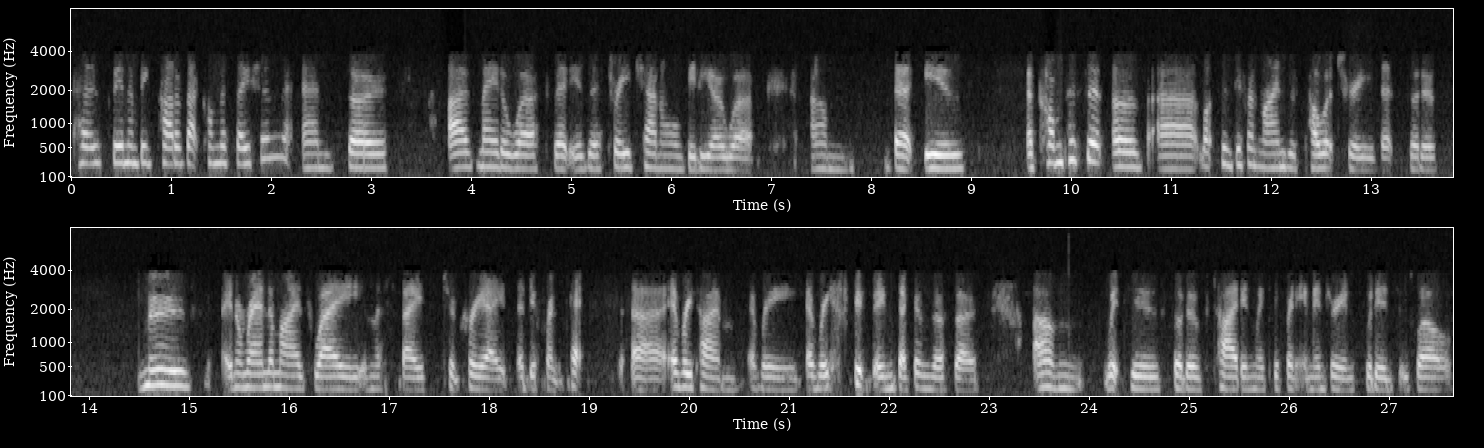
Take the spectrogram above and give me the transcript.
has been a big part of that conversation. And so I've made a work that is a three channel video work um, that is a composite of uh, lots of different lines of poetry that sort of move in a randomized way in the space to create a different text uh, every time, every every 15 seconds or so, um, which is sort of tied in with different imagery and footage as well.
